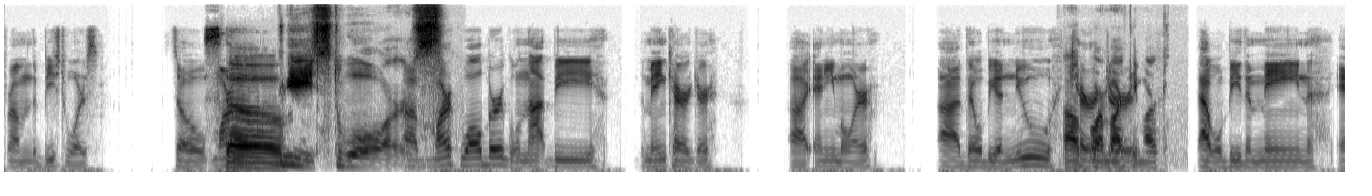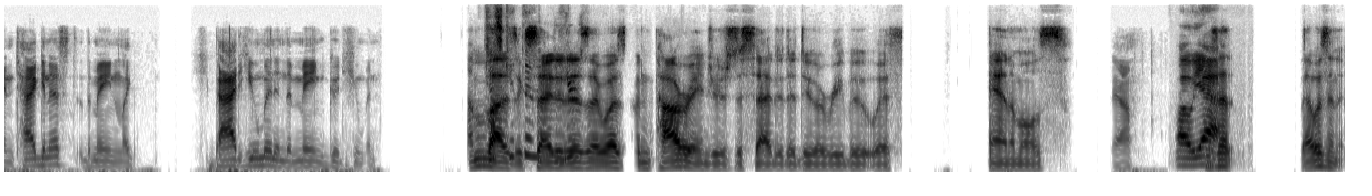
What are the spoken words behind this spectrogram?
from the Beast Wars. So Mark, So Beast uh, Wars. Mark Wahlberg will not be the main character uh, anymore. Uh, there will be a new oh, character Marky Mark. that will be the main antagonist, the main like bad human, and the main good human. I'm about as excited as I was when Power Rangers decided to do a reboot with animals. Yeah. Oh yeah. Was that that wasn't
